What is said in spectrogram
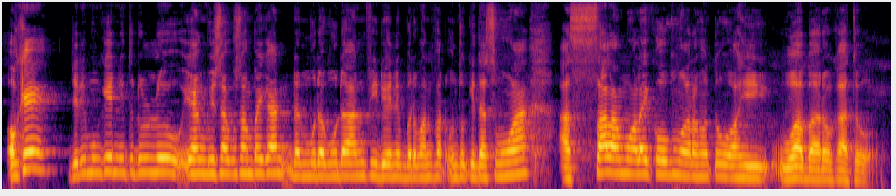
Oke, jadi mungkin itu dulu yang bisa aku sampaikan dan mudah-mudahan video ini bermanfaat untuk kita semua. Assalamualaikum warahmatullahi wabarakatuh.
